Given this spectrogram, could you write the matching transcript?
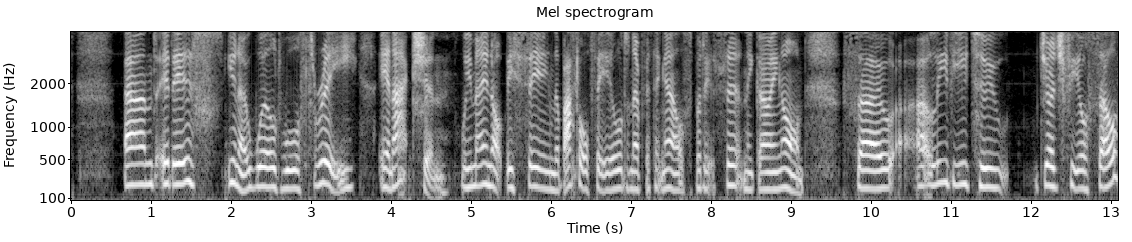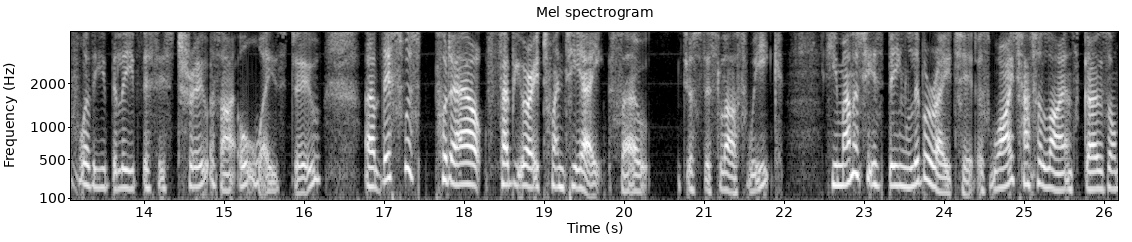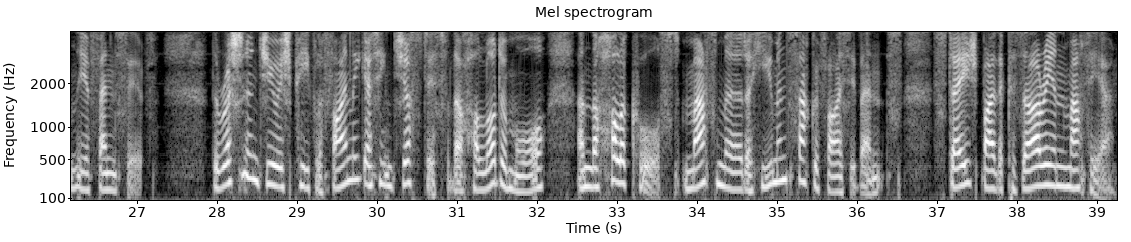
And it is, you know, World War III in action. We may not be seeing the battlefield and everything else, but it's certainly going on. So I'll leave you to judge for yourself whether you believe this is true, as I always do. Um, this was put out February 28, so just this last week. Humanity is being liberated as White Hat Alliance goes on the offensive. The Russian and Jewish people are finally getting justice for the Holodomor and the Holocaust mass murder human sacrifice events staged by the Khazarian mafia.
